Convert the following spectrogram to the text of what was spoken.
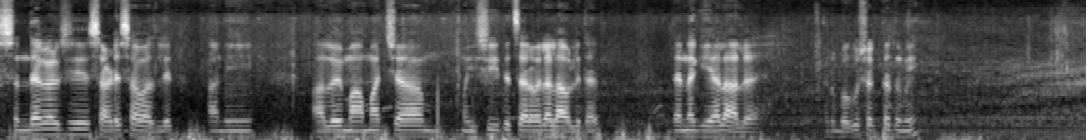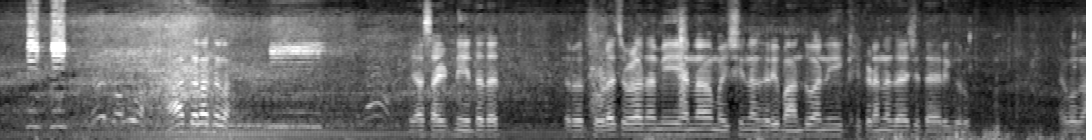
संध्याकाळचे साडेसहा वाजलेत आणि आलोय. मामाच्या म्हैशी इथे चरवायला लावलेत. आहेत त्यांना घ्यायला आलो आहे तर बघू शकता तुम्ही. हा चला चला. या साईडने येतात आहेत. तर थोड्याच वेळात आम्ही ह्यांना म्हैशींना घरी बांधू आणि खेकड्यांना जायची तयारी करू. हे बघा.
